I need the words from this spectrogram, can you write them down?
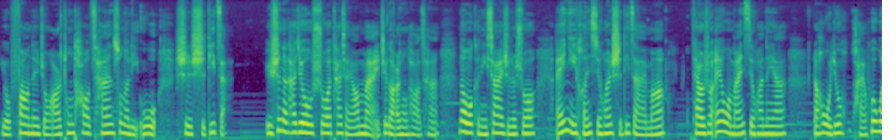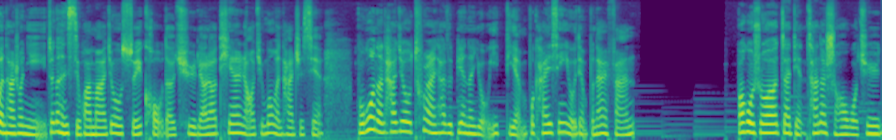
有放那种儿童套餐送的礼物是史迪仔。于是呢，他就说他想要买这个儿童套餐。那我肯定下意识的说，哎，你很喜欢史迪仔吗？他又说，哎，我蛮喜欢的呀。然后我就还会问他说，你真的很喜欢吗？就随口的去聊聊天，然后去问问他这些。不过呢，他就突然一下子变得有一点不开心，有一点不耐烦。包括说在点餐的时候，我去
